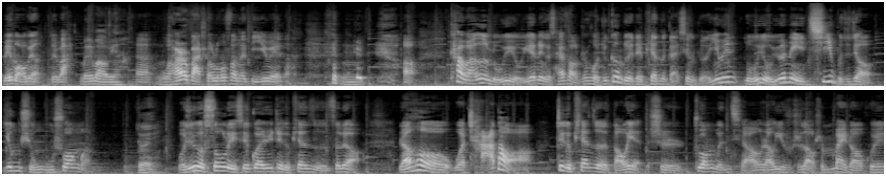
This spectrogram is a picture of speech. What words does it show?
没毛病，对吧？没毛病。啊，我还是把成龙放在第一位的。嗯，看完了《鲁豫有约》那个采访之后，就更对这片子感兴趣了，因为《鲁豫有约》那一期不就叫《英雄无双》吗？对，我就又搜了一些关于这个片子的资料，然后我查到啊，这个片子的导演是庄文强，然后艺术指导是麦兆辉。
